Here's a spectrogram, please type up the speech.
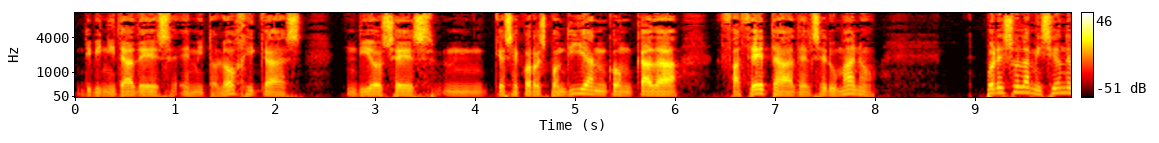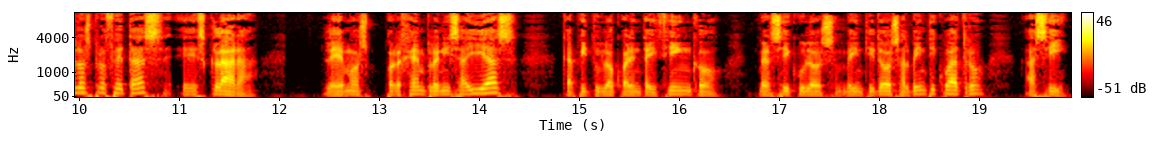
divinidades eh, mitológicas, dioses mm, que se correspondían con cada faceta del ser humano, por eso la misión de los profetas es clara. Leemos, por ejemplo, en Isaías, capítulo 45, versículos 22 al 24, así,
